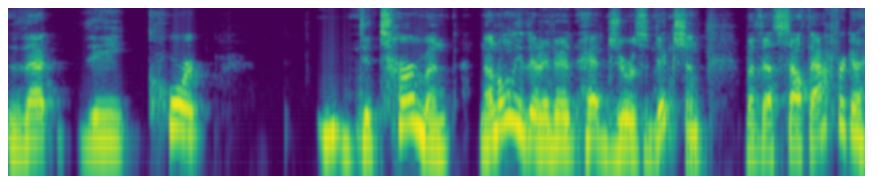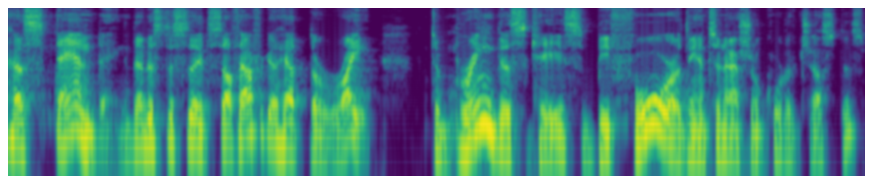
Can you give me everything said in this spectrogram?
that the court determined not only that it had jurisdiction, but that South Africa has standing. That is to say, South Africa had the right to bring this case before the International Court of Justice,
